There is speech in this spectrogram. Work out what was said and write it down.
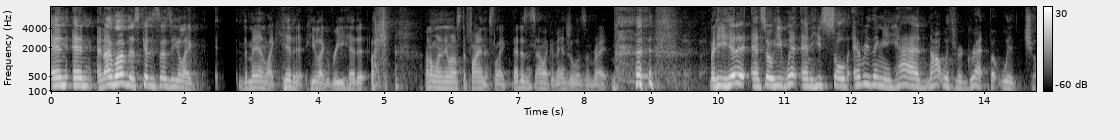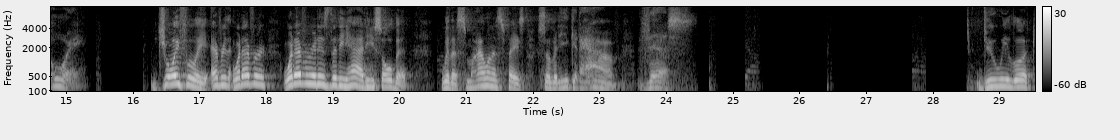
and and and i love this because it says he like the man like hit it he like re-hit it like i don't want anyone else to find this like that doesn't sound like evangelism right but he hit it and so he went and he sold everything he had not with regret but with joy joyfully everything whatever whatever it is that he had he sold it with a smile on his face so that he could have this Do we look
